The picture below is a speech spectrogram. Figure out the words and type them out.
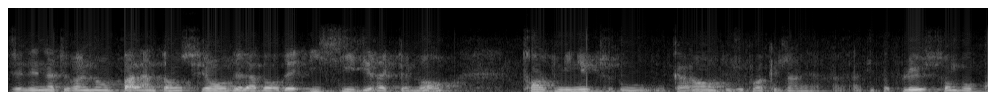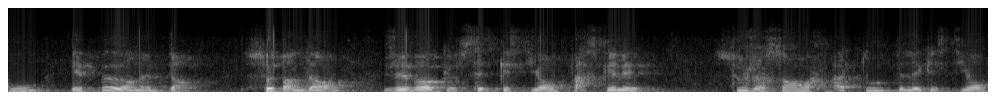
Je n'ai naturellement pas l'intention de l'aborder ici directement. 30 minutes ou 40, je crois que j'en ai un petit peu plus, sont beaucoup et peu en même temps. Cependant, j'évoque cette question parce qu'elle est sous-jacente à toutes les questions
